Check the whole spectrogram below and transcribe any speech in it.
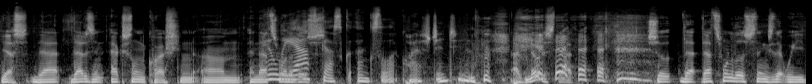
Yes, that that is an excellent question, um, and that's I only one of those, ask us excellent questions. You know. I've noticed that. so that that's one of those things that we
